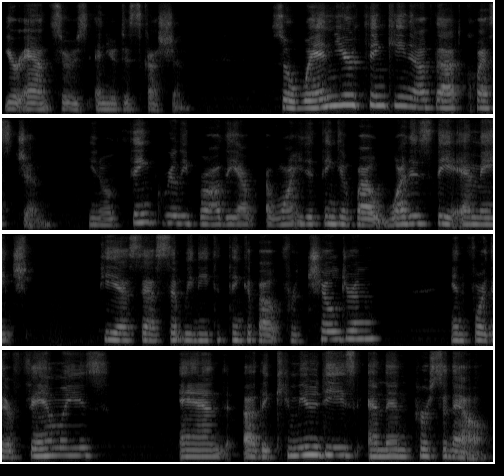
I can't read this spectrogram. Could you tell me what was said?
your answers and your discussion. So when you're thinking of that question, you know, think really broadly. I, I want you to think about what is the MHPSS that we need to think about for children and for their families and uh, the communities and then personnel.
